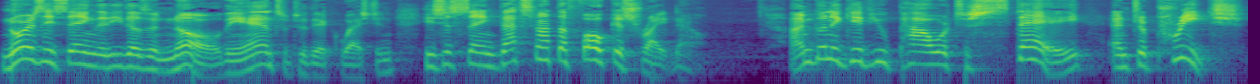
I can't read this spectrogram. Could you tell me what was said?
nor is he saying that he doesn't know the answer to their question. He's just saying that's not the focus right now. I'm going to give you power to stay and to preach.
